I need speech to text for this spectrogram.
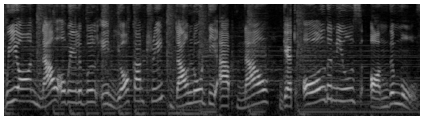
WION now available in your country. Download the app now. Get all the news on the move.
